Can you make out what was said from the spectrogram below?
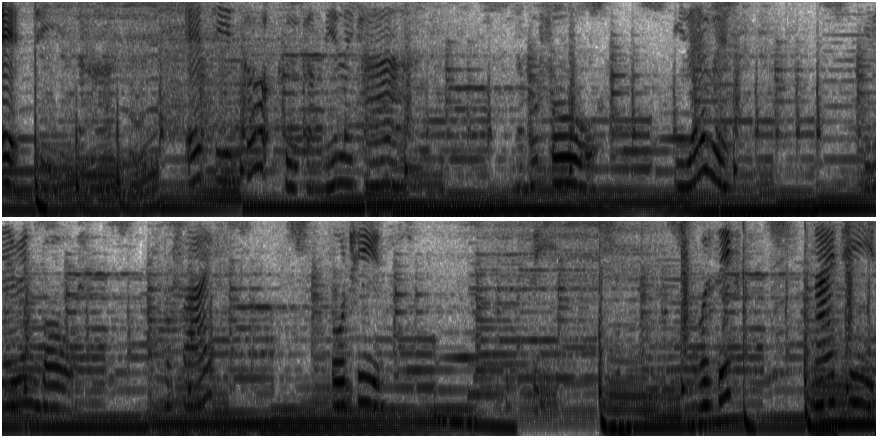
18 นะคะ 18 ก็คือคำนี้เลยค่ะ number four 11 11 balls number five 14 14 number six 19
